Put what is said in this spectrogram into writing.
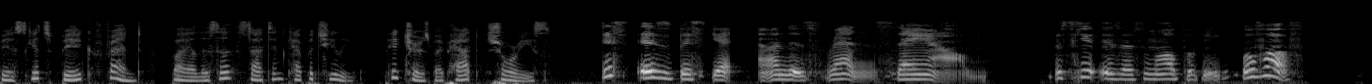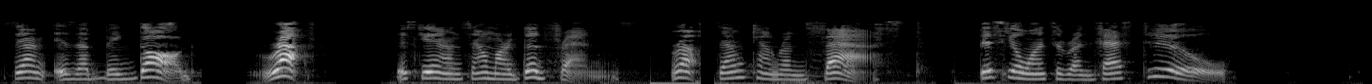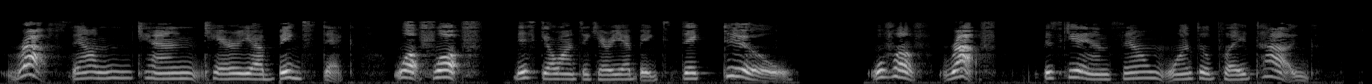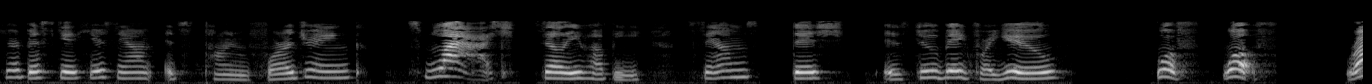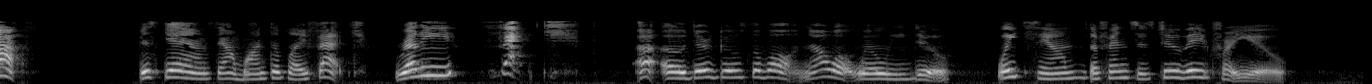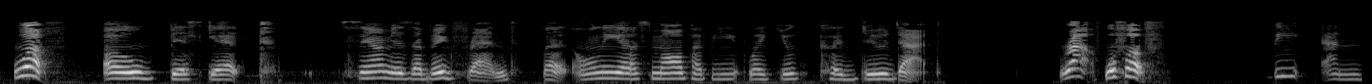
Biscuit's Big Friend by Alyssa Satin Capucilli. Pictures by Pat Schories. This is Biscuit and his friend Sam. Biscuit is a small puppy. Woof woof. Sam is a big dog. Ruff. Biscuit and Sam are good friends. Ruff. Sam can run fast. Biscuit wants to run fast too. Ruff! Sam carry a big stick. Woof woof! Biscuit wants to carry a big stick too. Woof woof! Ruff! Biscuit and Sam want to play tug. Here, Biscuit, here, Sam, it's time for a drink. Splash! Silly puppy. Sam's dish is too big for you. Woof! Woof! Ruff! Biscuit and Sam want to play fetch. Ready? Fetch! Uh-oh, there goes the ball. Now what will we do? Wait, Sam, the fence is too big for you. Woof! Oh, Biscuit. Sam is a big friend, but only a small puppy like you could do that. Ruff! Woof woof! The end.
